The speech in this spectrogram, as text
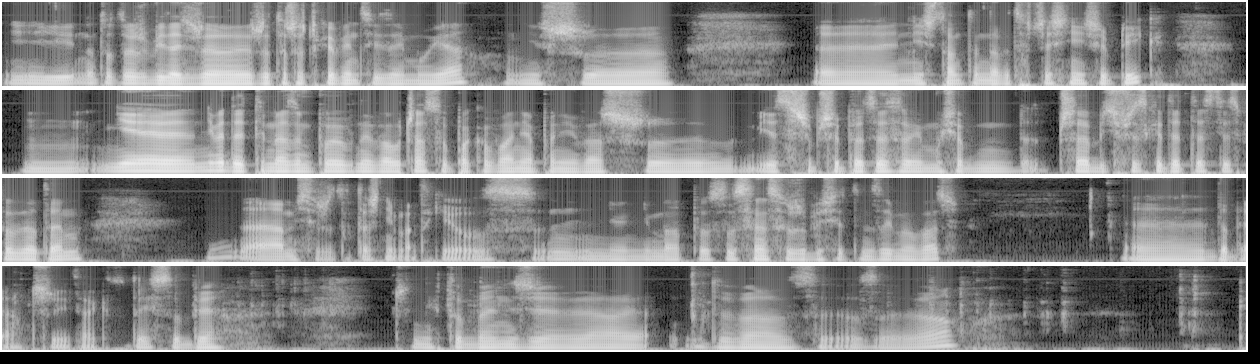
I no to też widać, że, że troszeczkę więcej zajmuje niż, e, e, niż tamten nawet wcześniejszy plik. Mm, Nie, nie będę tym razem porównywał czasu pakowania, ponieważ e, jest szybszy procesor i musiałbym przerobić wszystkie te testy z powrotem. A myślę, że to też nie ma takiego, nie, nie ma po prostu sensu, żeby się tym zajmować. E, dobra, czyli tak, tutaj sobie, czy niech to będzie RA200. OK.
